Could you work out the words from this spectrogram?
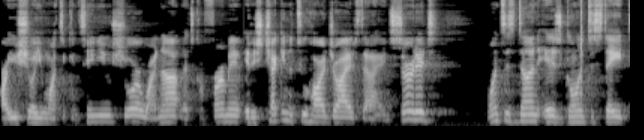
are you sure you want to continue? Sure, why not? Let's confirm it. It is checking the two hard drives that I inserted. Once it's done, is going to state,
